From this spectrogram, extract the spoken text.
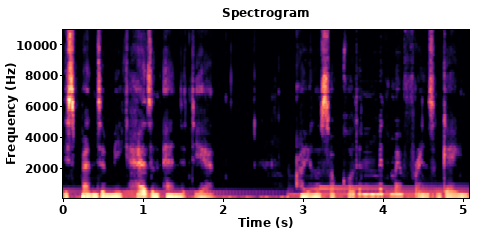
This pandemic hasn't ended yet. I also couldn't meet my friends again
